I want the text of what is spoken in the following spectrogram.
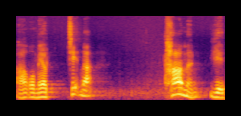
啊，我们要。接纳他们，也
